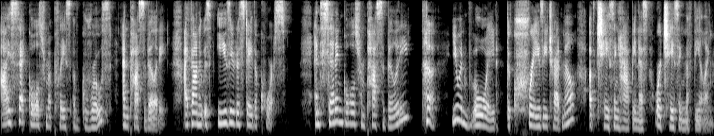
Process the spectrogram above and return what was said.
I set goals from a place of growth and possibility. I found it was easier to stay the course. And setting goals from possibility, you avoid the crazy treadmill of chasing happiness or chasing the feeling.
